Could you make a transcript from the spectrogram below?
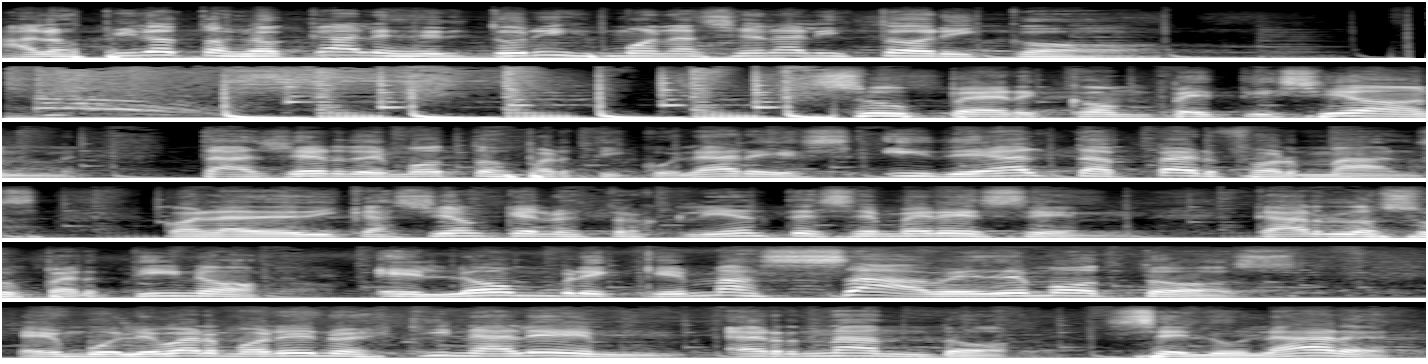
a los pilotos locales del turismo nacional histórico. Super competición. Taller de motos particulares y de alta performance, con la dedicación que nuestros clientes se merecen. Carlos Supertino, el hombre que más sabe de motos. En Boulevard Moreno, esquina Lem, Hernando. Celular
